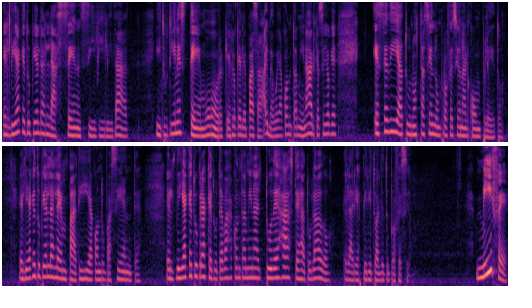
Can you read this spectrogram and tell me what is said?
El día que tú pierdas la sensibilidad y tú tienes temor, que es lo que le pasa, ay, me voy a contaminar, qué sé yo qué, ese día tú no estás siendo un profesional completo. El día que tú pierdas la empatía con tu paciente, el día que tú creas que tú te vas a contaminar, tú dejaste a tu lado el área espiritual de tu profesión. Mi fe,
